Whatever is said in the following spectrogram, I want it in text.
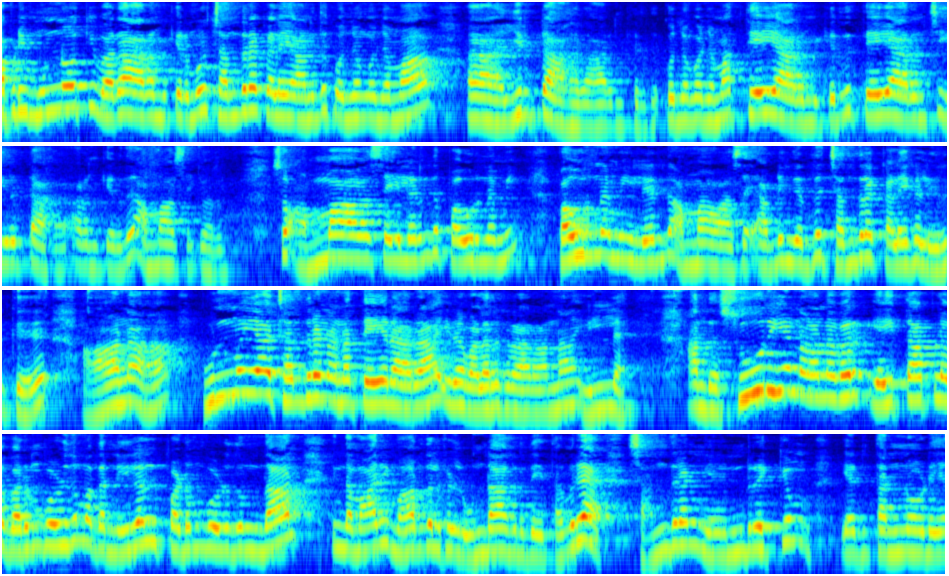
அப்படி முன்னோக்கி வர ஆரம்பிக்கிற போது சந்திரக்கலையானது கொஞ்சம் கொஞ்சமாக இருட்டாக ஆரம்பிக்கிறது. கொஞ்சம் கொஞ்சமாக தேய ஆரம்பிக்கிறது. தேய ஆரம்பித்து இருட்டாக ஆரம்பிக்கிறது அமாவாசைக்கு வருது. ஸோ அமாவாசையிலேருந்து பௌர்ணமி பௌர்ணமியிலேருந்து அமாவாசை அப்படிங்கிறது சந்திரக்கலைகள் இருக்குது ஆனால் உண்மையாக சந்திரன் ஆனால் தேராரா? இல்லை வளர்கிறாரான்னா இல்லை. அந்த சூரியனானவர் எய்த்தாப்பில் வரும்பொழுதும் அதன் நிழல் படும் பொழுதும் தான் இந்த மாதிரி மாறுதல்கள் உண்டாகிறதே தவிர சந்திரன் என்றைக்கும் என் தன்னுடைய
